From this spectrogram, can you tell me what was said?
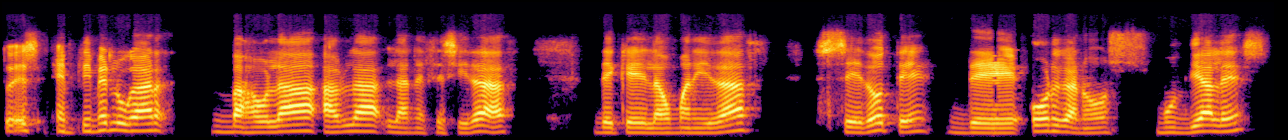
Entonces, en primer lugar, Bajola habla la necesidad de que la humanidad se dote de órganos mundiales,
